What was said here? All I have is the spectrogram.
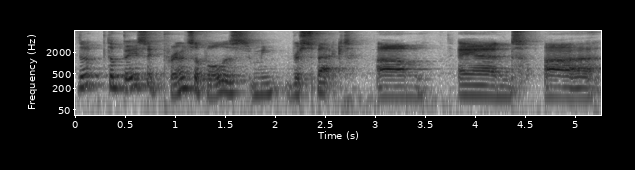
the the basic principle is, I mean, respect. Um, and uh,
